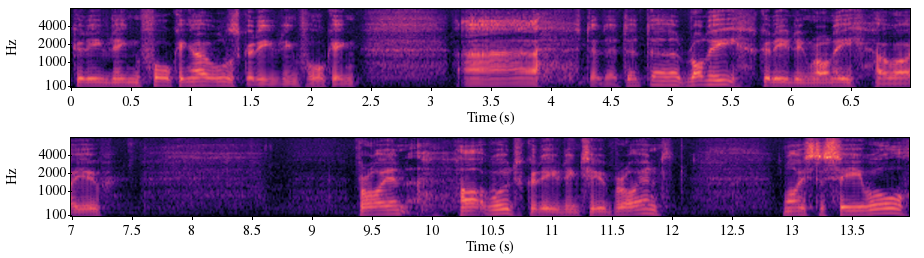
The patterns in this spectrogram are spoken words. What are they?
good evening. Forking Owls, good evening, Forking. Uh, da, da, da. Ronnie, good evening, Ronnie. How are you? Brian Hartwood, good evening to you, Brian. Nice to see you all.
